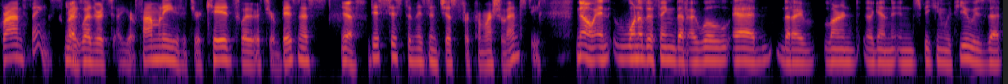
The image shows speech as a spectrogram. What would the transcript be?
grand things, right? Yes. Whether it's your family, if it's your kids, whether it's your business. Yes. This system isn't just for commercial entities. No, and one other thing that I will add that I've learned again in speaking with you is that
